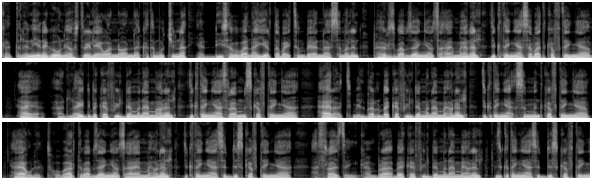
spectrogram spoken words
ቀጥለን የነገውን የአውስትራሊያ ዋና ዋና ከተሞችና የአዲስ አበባን አየር ጠባይ ትንበያ እናሰማለን። ፐርዝ በአብዛኛው ፀሐያማ ይሆናል። ዝቅተኛ 7 ከፍተኛ 20 አድላይድ በከፊል ደመናማ ይሆናል። ዝቅተኛ 15 ከፍተኛ 24 ሜልበርን በከፊል ደመናማ ይሆናል። ዝቅተኛ 8 ከፍተኛ 22 ሆባርት በአብዛኛው ፀሐያማ ይሆናል። ዝቅተኛ 6 ከፍተኛ 19 ካምብራ በከፊል ደመናማ ይሆናል። ዝቅተኛ 6 ከፍተኛ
